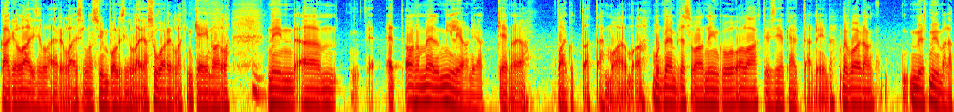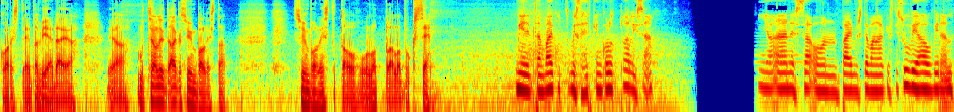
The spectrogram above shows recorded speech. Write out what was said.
kaikenlaisilla erilaisilla symbolisilla ja suorillakin keinoilla. Mm. Niin ähm, et onhan meillä miljoonia keinoja vaikuttaa tähän maailmaan. Mutta meidän pitäisi vaan niin kuin olla aktiivisia ja käyttää niitä. Me voidaan myös myymällä koristeita viedä. Ja, ja, mutta se oli aika symbolista, symbolista touhua loppujen lopuksi se. Mietitään vaikuttamista hetken kuluttua lisää. Ja äänessä on päivystävän arkisti Suvi Auvinen.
